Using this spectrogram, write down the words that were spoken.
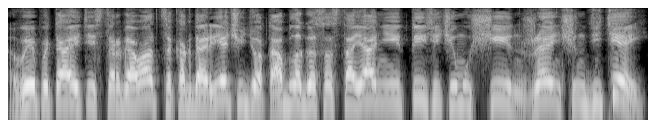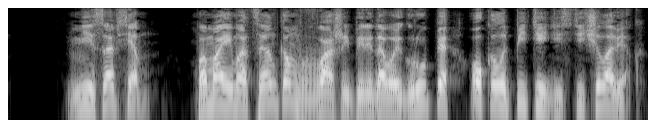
Вы пытаетесь торговаться, когда речь идет о благосостоянии тысячи мужчин, женщин, детей? Не совсем. По моим оценкам, в вашей передовой группе около 50 человек.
